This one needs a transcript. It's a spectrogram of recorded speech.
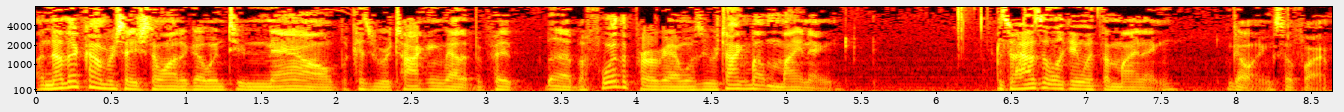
Another conversation I want to go into now, because we were talking about it uh, before the program, was we were talking about mining. So how's it looking with the mining going so far?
